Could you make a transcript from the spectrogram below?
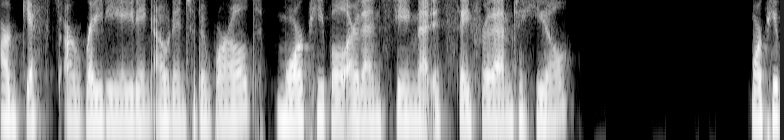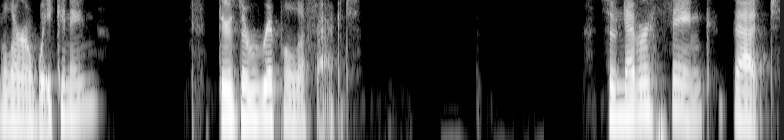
our gifts are radiating out into the world, more people are then seeing that it's safe for them to heal. more people are awakening, there's a ripple effect. So never think that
